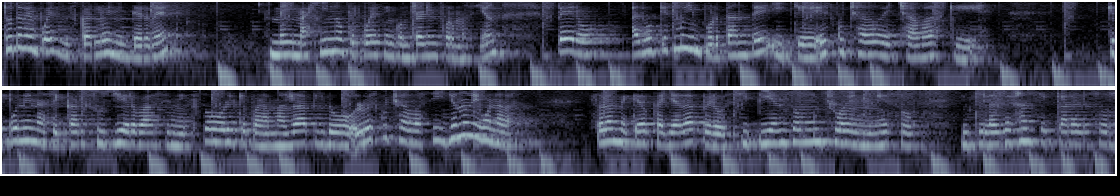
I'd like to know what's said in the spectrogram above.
Tú también puedes buscarlo en internet. Me imagino que puedes encontrar información, pero algo que es muy importante y que he escuchado de chavas que que ponen a secar sus hierbas en el sol, que para más rápido, lo he escuchado así, yo no digo nada, solo me quedo callada, pero sí pienso mucho en eso, en que las dejan secar al sol.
